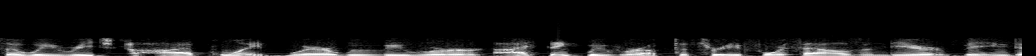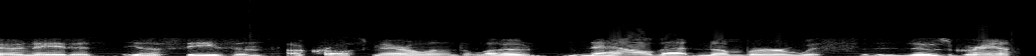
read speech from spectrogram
So we reached a high point where we were, I think we were up to three, 4,000 deer being donated in a season across Maryland alone. Now that number with those grants,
